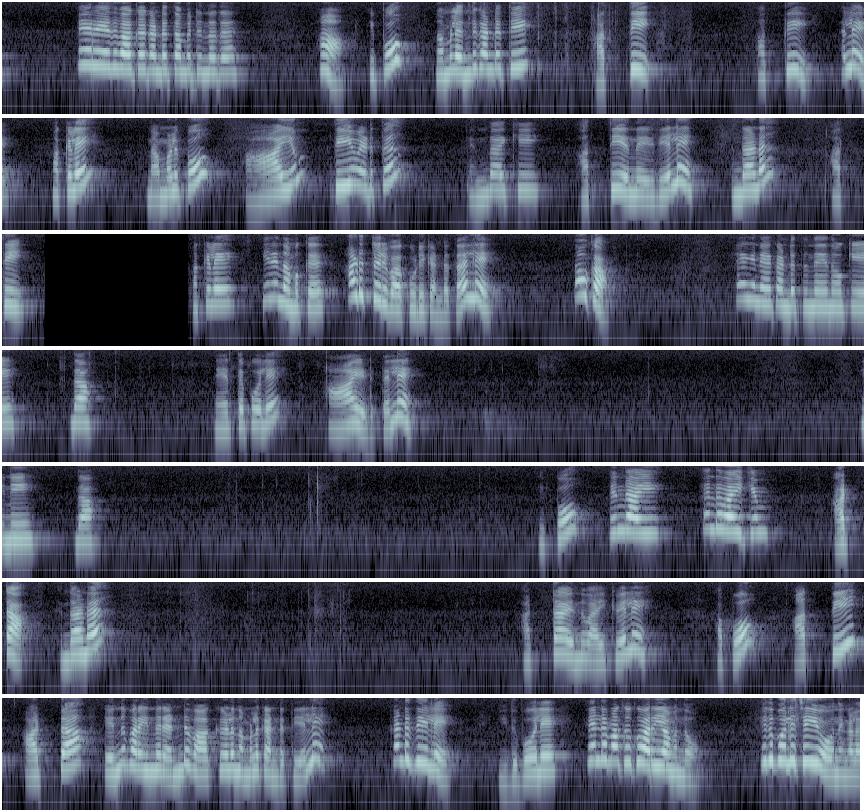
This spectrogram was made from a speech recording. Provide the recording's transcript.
വേറെ ഏത് വാക്കാണ് കണ്ടെത്താൻ പറ്റുന്നത്? ആ ഇപ്പോൾ നമ്മൾ എന്ത് കണ്ടെത്തി? അത്തി. അത്തി അല്ലേ? മക്കളെ നമ്മളിപ്പോൾ ആയും തീയും എടുത്ത് എന്താക്കി? അത്തി എന്ന് എഴുതി അല്ലേ? എന്താണ്? അത്തി. മക്കളെ ഇനി നമുക്ക് അടുത്തൊരു വാക്കുകൂടി കണ്ടെത്താം അല്ലേ? നോക്കാം. എങ്ങനെയാ കണ്ടെത്തുന്നത് നോക്കിയേ? ഇതാ നേരത്തെ പോലെ ആ എടുത്തല്ലേ? ഇനി ഇതാ ഇപ്പോ എന്തായി? എന്താ വായിക്കും? അട്ട. എന്താണ്? അട്ട എന്ന് വായിക്കും അല്ലേ? അപ്പോ അത്തി അട്ട എന്ന് പറയുന്ന രണ്ട് വാക്കുകൾ നമ്മൾ കണ്ടെത്തിയല്ലേ കണ്ടെത്തിയില്ലേ? ഇതുപോലെ എന്റെ മക്കൾക്കും അറിയാമെന്നോ? ഇതുപോലെ ചെയ്യുമോ നിങ്ങൾ?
